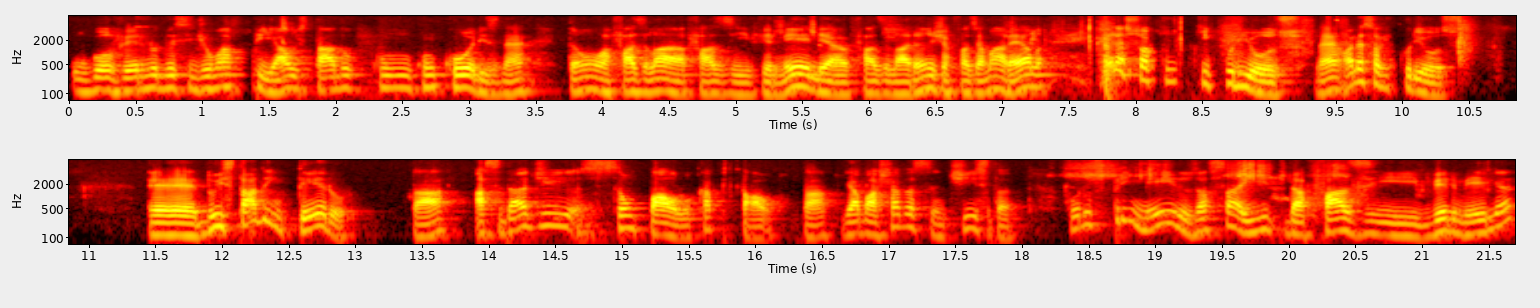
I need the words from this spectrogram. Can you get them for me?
o governo decidiu mapear o estado com, com cores, né? Então, a fase lá, a fase vermelha, a fase laranja, a fase amarela. Olha só que, que curioso, né? Olha só que curioso. É, do estado inteiro, tá? A cidade de São Paulo, capital, tá? E a Baixada Santista foram os primeiros a sair da fase vermelha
